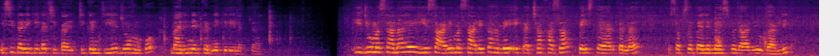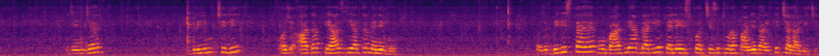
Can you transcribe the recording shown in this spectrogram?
इसी तरीके का चिकन चिकन चाहिए जो हमको मैरिनेट करने के लिए लगता है। ये जो मसाला है, ये सारे मसाले का हमें एक अच्छा खासा पेस्ट तैयार करना है। तो सबसे पहले मैं इसमें डाल रही हूँ गार्लिक जिंजर ग्रीन चिली और जो आधा प्याज लिया था मैंने वो। और जो बिरिस्ता है, वो बाद में आप डालिए, पहले इसको अच्छे से थोड़ा पानी डाल के चला लीजिए।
